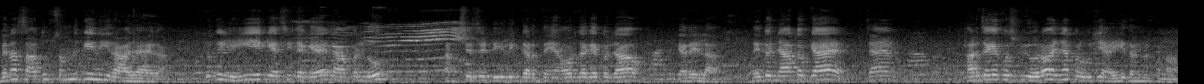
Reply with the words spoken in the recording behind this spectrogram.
बिना साधु संघ के नहीं रहा जाएगा। क्योंकि यही एक ऐसी जगह है, जहाँ पर लोग अच्छे से डीलिंग करते हैं। और जगह तो जाओ, क्या रे ला? नहीं तो यहाँ तो क्या है? चाहे हर जगह कुछ भी हो रहा है, यहाँ प्रभु जी आइए दंड सुना।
